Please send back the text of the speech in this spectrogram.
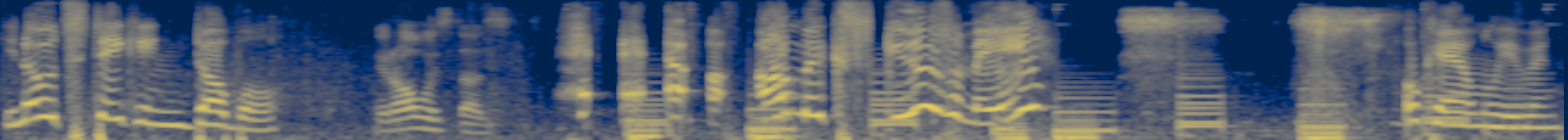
You know it's taking double. It always does. Uh, uh, um, excuse me? Okay, I'm leaving.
